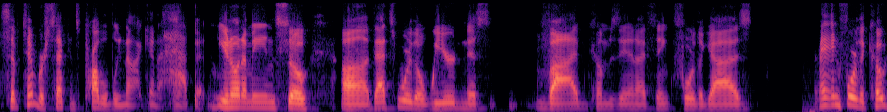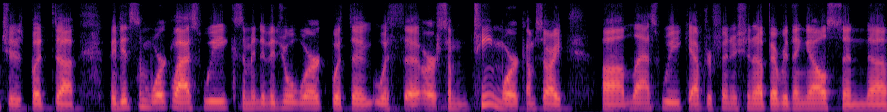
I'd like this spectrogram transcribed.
September 2nd is probably not going to happen. You know what I mean? So uh, that's where the weirdness vibe comes in, I think, for the guys and for the coaches. But uh, they did some work last week, some individual work with the with the, or some teamwork. I'm sorry, um, last week after finishing up everything else, and uh,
